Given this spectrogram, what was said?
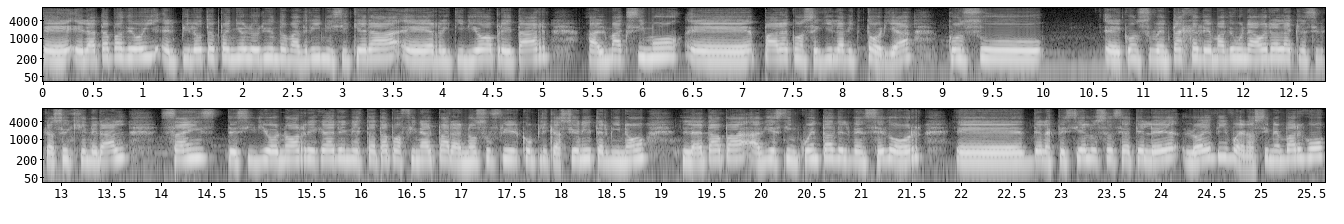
eh, en la etapa de hoy el piloto español Oriundo Madrid ni siquiera eh, requirió apretar al máximo eh, para conseguir la victoria. Con su eh, con su ventaja de más de una hora en la clasificación general, Sainz decidió no arriesgar en esta etapa final para no sufrir complicaciones y terminó la etapa a 10.50 del vencedor eh, de la especial Sebastián Loeb. Y bueno, sin embargo,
